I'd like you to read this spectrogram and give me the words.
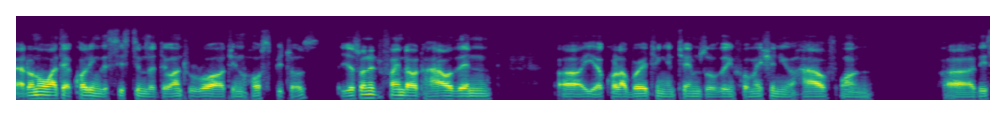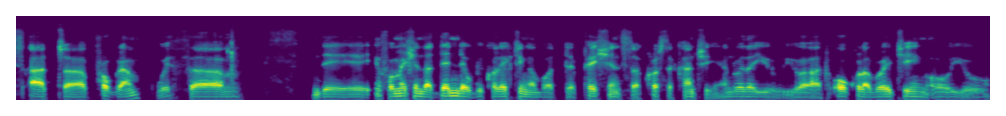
I don't know what they're calling the system that they want to roll out in hospitals. I just wanted to find out how then uh, you're collaborating in terms of the information you have on uh, this art uh, program with um, the information that then they'll be collecting about the patients across the country and whether you, you are at all collaborating or you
